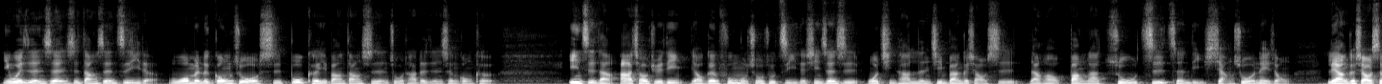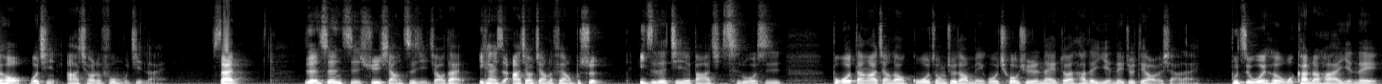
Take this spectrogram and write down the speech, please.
因为人生是当事人自己的。我们的工作是不可以帮当事人做他的人生功课。因此，当阿乔决定要跟父母说出自己的心声时，我请他冷静半个小时，然后帮他逐字整理想说的内容。两个小时后，我请阿乔的父母进来。三，人生只需向自己交代。一开始，阿乔讲得非常不顺，一直在结巴吃螺丝。不过，当他讲到国中就到美国求学的那一段，他的眼泪就掉了下来。不知为何，我看到他的眼泪，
